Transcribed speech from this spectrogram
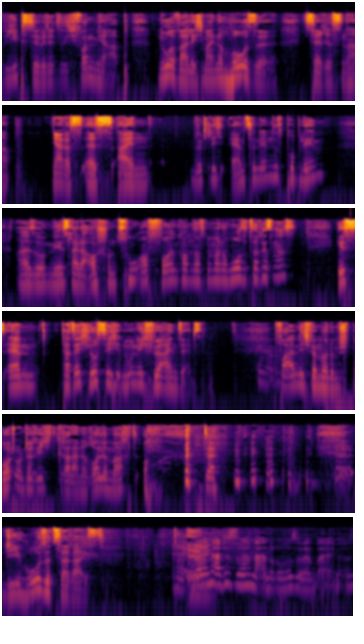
Liebste wendete sich von mir ab, nur weil ich meine Hose zerrissen hab. Ja, das ist ein wirklich ernstzunehmendes Problem. Also mir ist leider auch schon zu oft vorgekommen, dass mir meine Hose zerrissen ist. Ist ähm, tatsächlich lustig, nur nicht für einen selbst. Genau. Vor allem nicht, wenn man im Sportunterricht gerade eine Rolle macht und dann die Hose zerreißt. Ja, immerhin Ähm. hattest du noch eine andere Hose dabei, ne?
